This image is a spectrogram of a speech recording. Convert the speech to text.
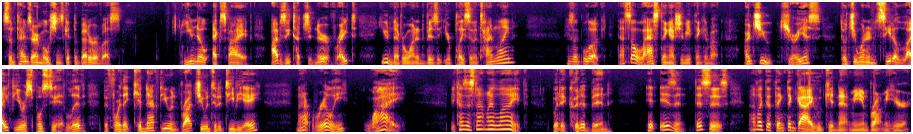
Sometimes our emotions get the better of us. You know X5 obviously touched a nerve, right? You never wanted to visit your place in a timeline? He's like, Look, that's the last thing I should be thinking about. Aren't you curious? Don't you want to see the life you were supposed to live before they kidnapped you and brought you into the TVA? Not really. Why? Because it's not my life. But it could have been. It isn't. This is. I'd like to thank the guy who kidnapped me and brought me here.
